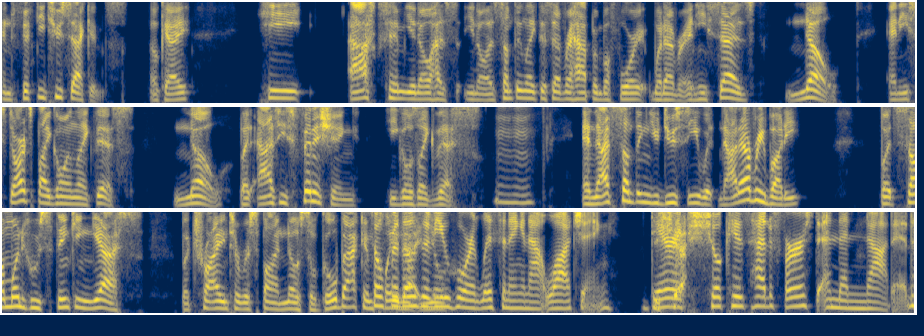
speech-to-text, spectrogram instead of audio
and fifty-two seconds, okay, he asks him, you know, has you know has something like this ever happened before, whatever, and he says no, and he starts by going like this, no, but as he's finishing, he goes like this, Mm-hmm. and that's something you do see with not everybody, but someone who's thinking yes but trying to respond no. So go back and So play for those of you who are listening and not watching, Derek Yes. shook his head first and then nodded.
